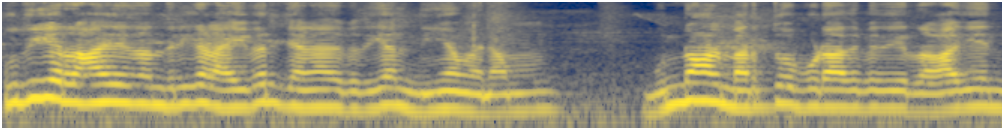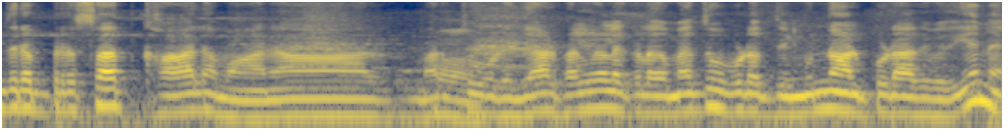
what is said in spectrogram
புதிய ராஜதந்திரிகள் ஐவர் ஜனாதிபதியால் நியமனம். முன்னாள் மருத்துவ பீடாதிபதி ராஜேந்திர பிரசாத் காலமானார். மருத்துவ யாழ் பல்கலைக்கழக மருத்துவ பீடத்தின் முன்னாள் பீடாதிபதி என்ன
